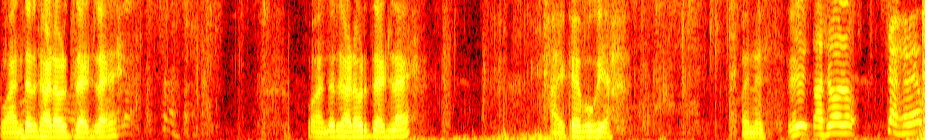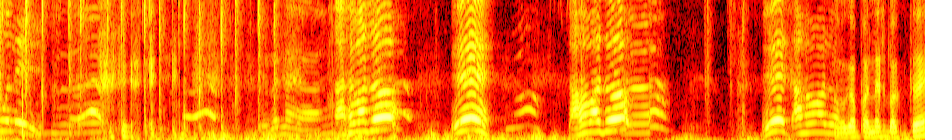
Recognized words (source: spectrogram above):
वांदर झाडावरती चढला आहे वांदर झाडावरती चढला आहे हाय काय बघूया. फणस चांगल्या बोले. बघा फणस बघतोय.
